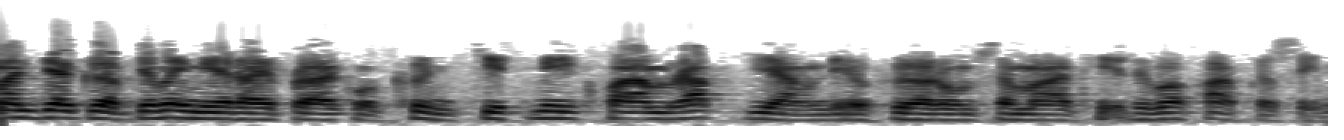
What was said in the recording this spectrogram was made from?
มันจะเกือบจะไม่มีอะไรปรากฏขึ้น จิตมีความรักอย่างเดียวคืออารมณ์สมาธิหรือว่าภาพกสิน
